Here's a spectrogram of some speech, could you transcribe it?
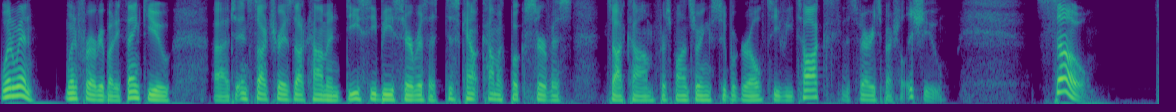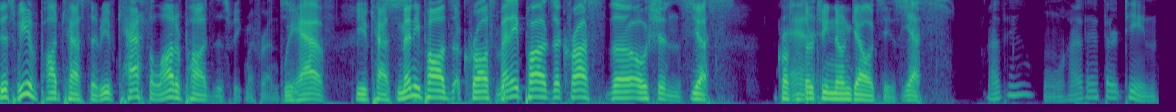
win-win. Win for everybody. Thank you uh, to instocktrades.com and dcb service that's discountcomicbookservice.com for sponsoring supergirl tv talk this very special issue. So this we have podcasted we have cast a lot of pods this week my friends. We have. You've cast many pods across the many pods across the oceans. yes. Across the thirteen known galaxies. Yes. Are they? oh, Are there thirteen?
